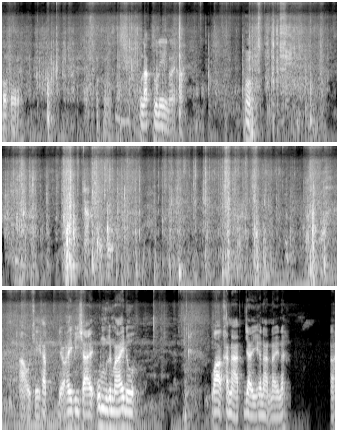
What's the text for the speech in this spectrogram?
โอ้โหทุลักทุเลหน่อยอะอืม อ่าโอเคครับ เดี๋ยวให้พี่ชายอุ้มขึ้นมาให้ดู ว่าขนาดใหญ่ขนาดไหนนะ อะ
